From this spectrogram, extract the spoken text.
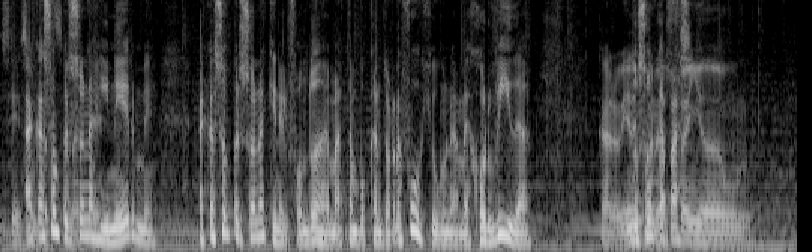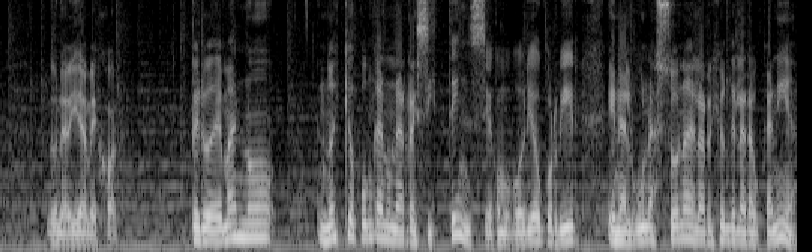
Sí, son Acá son personas, que... inermes. Acá son personas que en el fondo además están buscando refugio, una mejor vida. Claro, no son capaces. El sueño de, un, de, una vida mejor. Pero además no, no es que opongan una resistencia, como podría ocurrir en algunas zonas de la región de la Araucanía.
